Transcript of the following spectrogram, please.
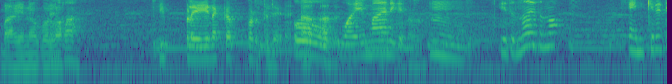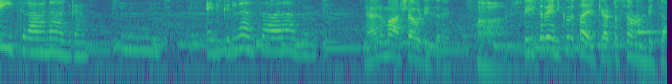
ബൈനോക്കുള്ളറാ ഈ പ്ലെയിനൊക്കെ പുറത്തില്ലേ? ഓ വൈമാനികൻ. ഇരുന്നോ ഇരുന്നോ? എനിക്കൊരു ടീച്ചറാവാൻ ആഗ്രഹം. ഉം, എനിക്കൊരു നഴ്സാവാൻ ആഗ്രഹം. ഞാനും ആശാവ് ടീച്ചറെ. ടീച്ചറെ എനിക്കൊരു സൈക്കാട്രിസ്റ്റ് ആണ് ടീച്ചർ.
